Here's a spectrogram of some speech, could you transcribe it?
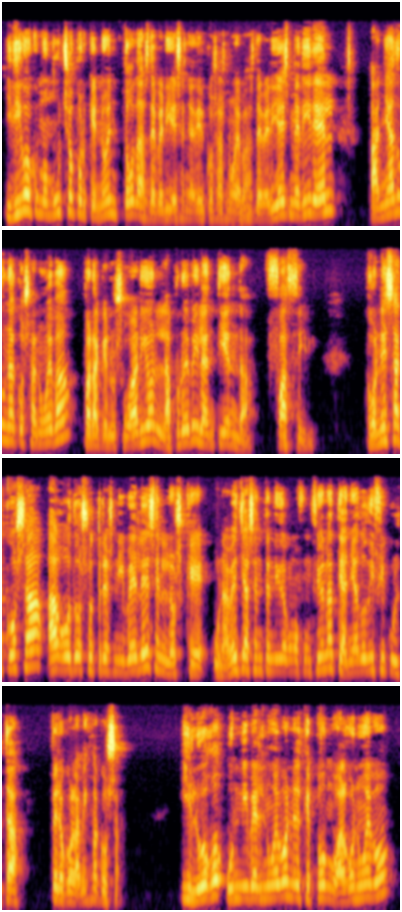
y digo como mucho porque no en todas deberíais añadir cosas nuevas, deberíais medir el, añado una cosa nueva para que el usuario la pruebe y la entienda, fácil, con esa cosa hago dos o tres niveles en los que, una vez ya has entendido cómo funciona, te añado dificultad, pero con la misma cosa. Y luego un nivel nuevo en el que pongo algo nuevo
